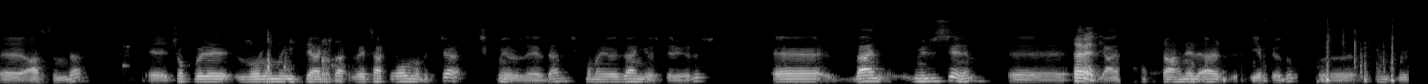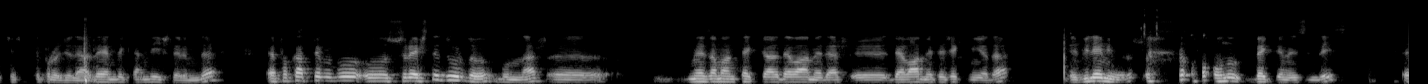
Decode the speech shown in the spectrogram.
e, aslında. E, çok böyle zorunlu ihtiyaçlar vesaire olmadıkça çıkmıyoruz evden. Çıkmamaya özen gösteriyoruz. E, ben müzisyenim. E, Evet. Yani sahneler yapıyorduk. E, hem çeşitli projelerde hem de kendi işlerimde. E, fakat tabii bu e, süreçte durdu bunlar. E, ne zaman tekrar devam eder, e, devam edecek mi ya da e, bilemiyoruz. Onu beklemesindeyiz. E,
